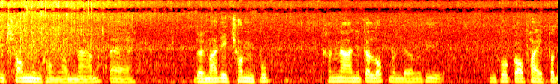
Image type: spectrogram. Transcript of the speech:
อีกช่องหนึ่งของลำน้ำแต่เดินมาอีกช่องหนึ่งปุ๊บข้างหน้านี้ก็ลกเหมือนเดิมเลยพี่มีพวกกอไผ่ต้น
